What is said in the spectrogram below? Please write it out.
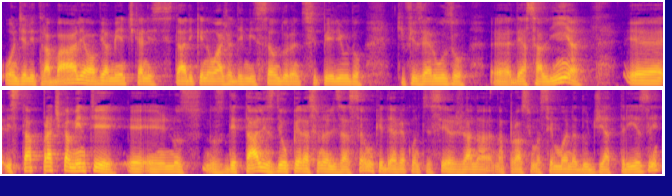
onde ele trabalha. Obviamente que a necessidade que não haja demissão durante esse período que fizer uso é, dessa linha é, está praticamente é, nos, nos, detalhes de operacionalização que deve acontecer já na, na, próxima semana do dia 13.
